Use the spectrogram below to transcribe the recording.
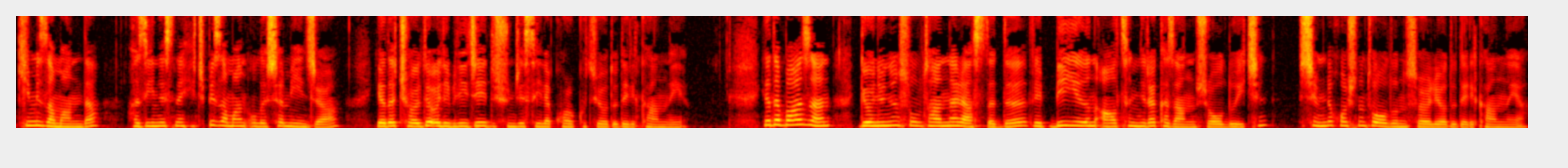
Kimi zaman da hazinesine hiçbir zaman ulaşamayacağı ya da çölde ölebileceği düşüncesiyle korkutuyordu delikanlıyı. Ya da bazen gönlünün sultanına rastladığı ve bir yığın altın lira kazanmış olduğu için şimdi hoşnut olduğunu söylüyordu delikanlıya.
